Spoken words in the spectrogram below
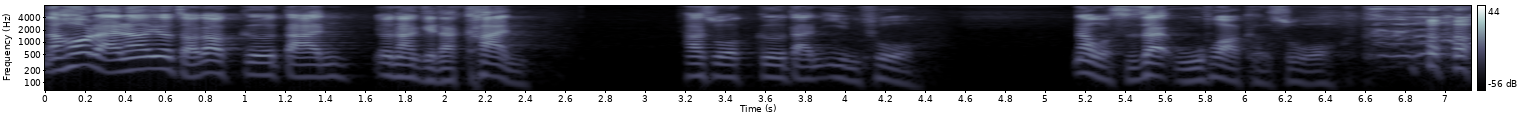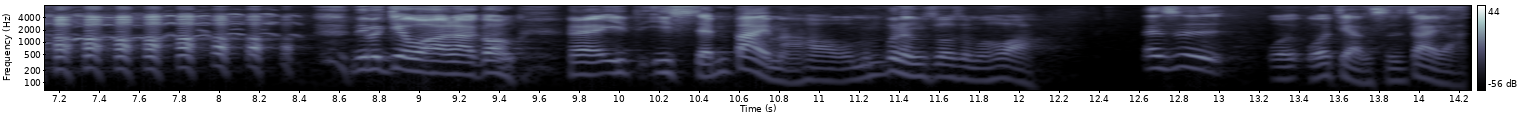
那后来呢，又找到歌单，又拿给他看，他说歌单印错。那我实在无话可说。你们给我来讲，哎，一一神拜嘛，哈，我们不能说什么话。但是我我讲实在啊，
